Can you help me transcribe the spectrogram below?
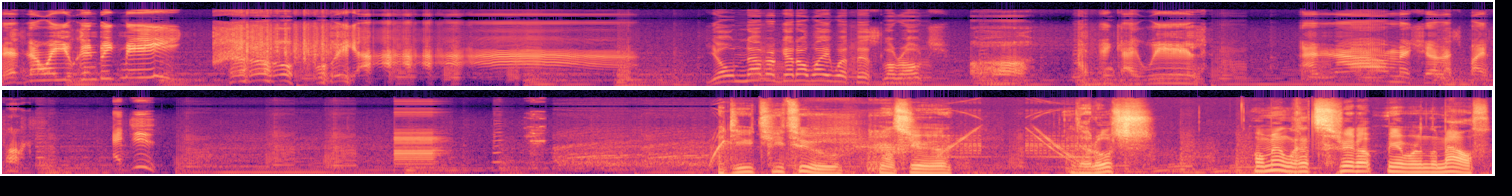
There's no way you can beat me! Oh, You'll never get away with this, Le Roach. oh, I think I will. And now, Monsieur Le Spy Fox, adieu. Adieu to you too, Monsieur Deroche. Oh man, look, that's straight up yeah, we're in the mouth.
